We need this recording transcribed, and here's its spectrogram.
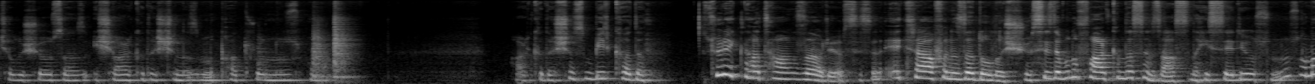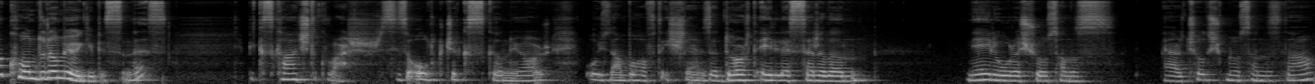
çalışıyorsanız iş arkadaşınız mı, patronunuz mu, arkadaşınız mı, bir kadın. Sürekli hatanızı arıyor sizin. Etrafınıza dolaşıyor. Siz de bunun farkındasınız aslında hissediyorsunuz ama konduramıyor gibisiniz. Bir kıskançlık var. Sizi oldukça kıskanıyor. O yüzden bu hafta işlerinize dört elle sarılın. Neyle uğraşıyorsanız, eğer çalışmıyorsanız da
